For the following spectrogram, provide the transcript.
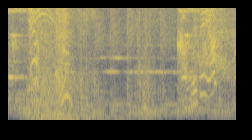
やっこれでよし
